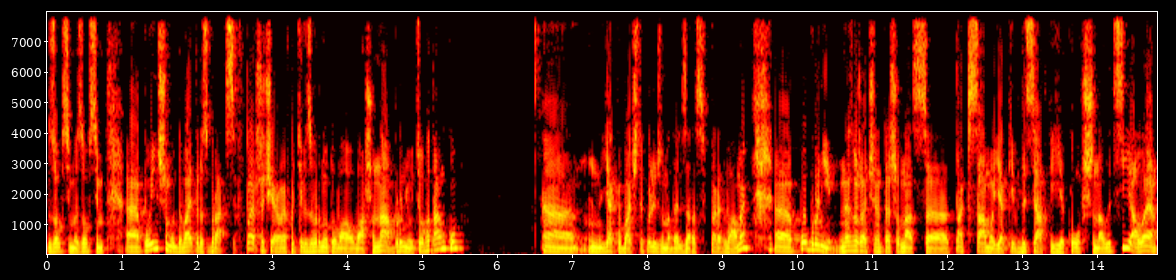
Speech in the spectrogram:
зовсім і зовсім е, по-іншому. Давайте розбиратися. В першу чергу я хотів звернути увагу вашу на броню цього танку. Е, Як ви бачите, коліжна модель зараз перед вами. Е, По броні, незважаючи на те, що в нас е, так само, як і в десятки, є ковш на лиці, але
